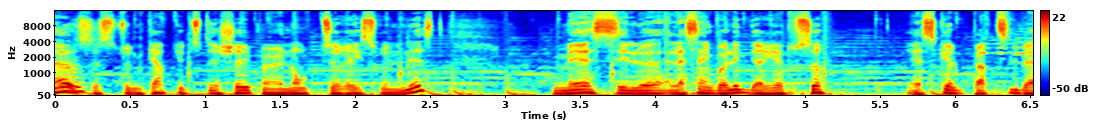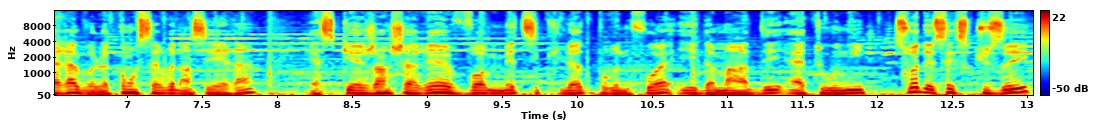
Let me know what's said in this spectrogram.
Grave. C'est une carte que tu déchires et un nom que tu rayes sur une liste. Mais c'est la symbolique derrière tout ça. Est-ce que le Parti libéral va le conserver dans ses rangs? Est-ce que Jean Charest va mettre ses culottes pour une fois et demander à Tony soit de s'excuser,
